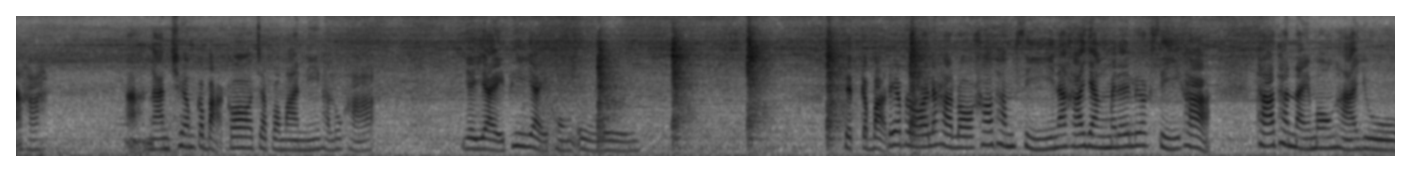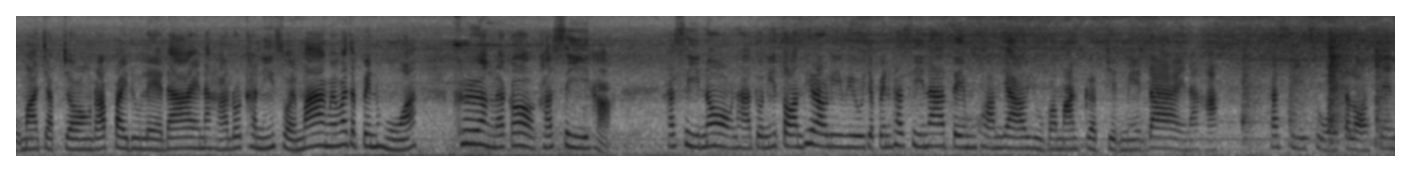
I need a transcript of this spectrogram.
นะคะงานเชื่อมกระบะก็จะประมาณนี้ค่ะลูกค้า ใหญ่ ๆ พี่ใหญ่ของอู่เลย เสร็จกระบะเรียบร้อยแล้วค่ะรอเข้าทำสีนะคะ ยังไม่ได้เลือกสีค่ะ ถ้าท่านไหนมองหาอยู่มาจับจองรับไปดูแลได้นะคะ รถคันนี้สวยมากไม่ว่าจะเป็นหัวเครื่องแล้วก็คัสซีค่ะ คัสซีนอกนะคะ ตัวนี้ตอนที่เรารีวิวจะเป็นคัสซีหน้าเต็มความยาวอยู่ประมาณเกือบ 7 เมตรได้นะคะคัสซีสวยตลอดเส้น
